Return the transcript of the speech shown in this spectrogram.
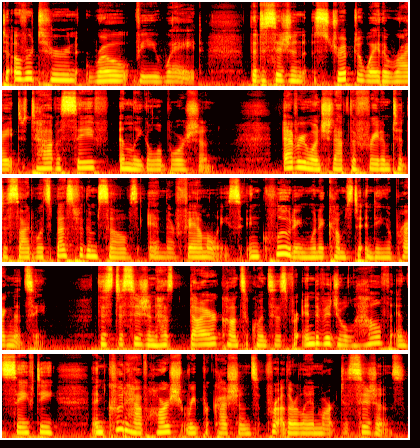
to overturn Roe v. Wade. The decision stripped away the right to have a safe and legal abortion. Everyone should have the freedom to decide what's best for themselves and their families, including when it comes to ending a pregnancy. This decision has dire consequences for individual health and safety and could have harsh repercussions for other landmark decisions.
